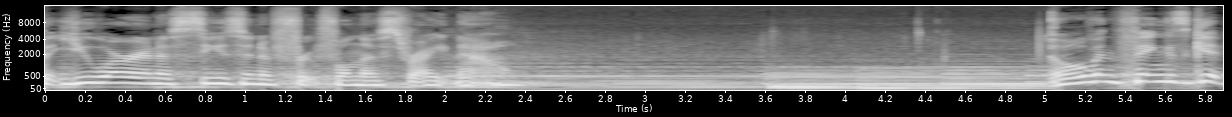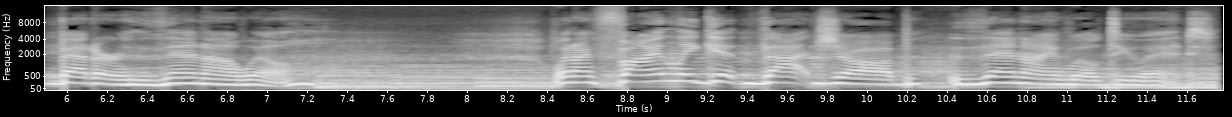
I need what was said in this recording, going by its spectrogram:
that you are in a season of fruitfulness right now. Oh, when things get better, then I will. When I finally get that job, then I will do it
